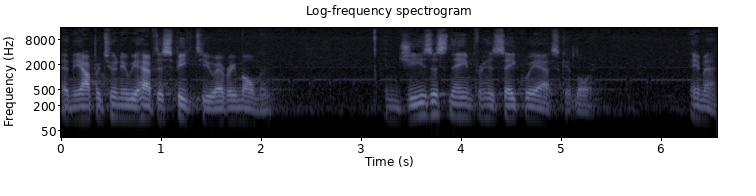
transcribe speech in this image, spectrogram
and the opportunity we have to speak to you every moment. In Jesus' name, for his sake, we ask it, Lord. Amen.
